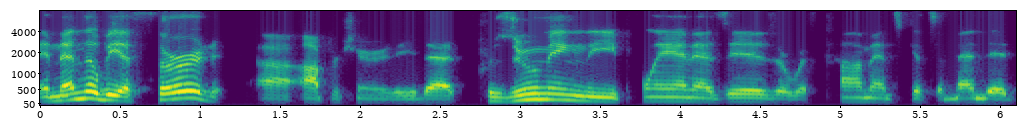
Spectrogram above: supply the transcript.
and then there'll be a third uh, opportunity that presuming the plan as is or with comments gets amended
